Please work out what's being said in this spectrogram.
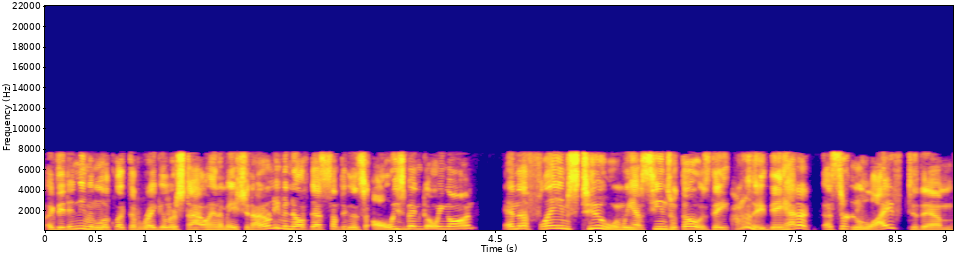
Like they didn't even look like the regular style animation. I don't even know if that's something that's always been going on. And the flames too, when we have scenes with those, they, I don't know, they, they had a, a certain life to them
